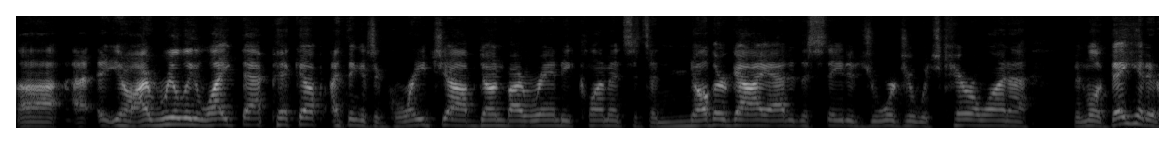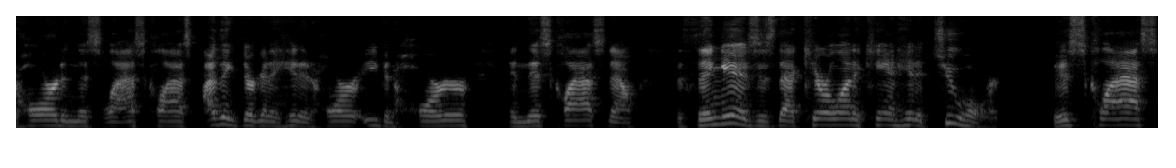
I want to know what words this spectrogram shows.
uh, you know, I really like that pickup. I think it's a great job done by Randy Clements. It's another guy out of the state of Georgia, which Carolina. And look, they hit it hard in this last class. I think they're going to hit it hard, even harder in this class. Now, the thing is, is that Carolina can't hit it too hard. This class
